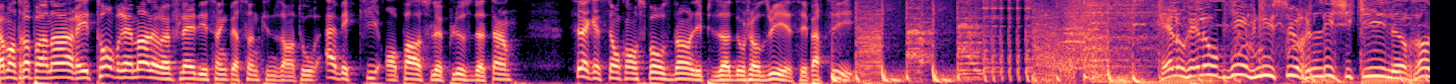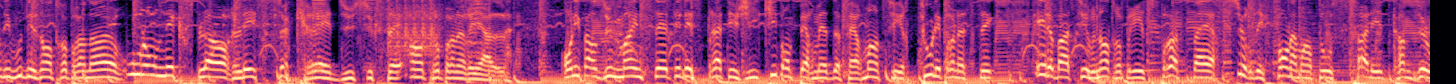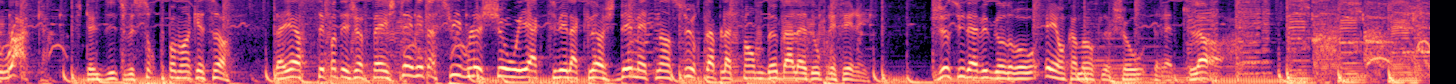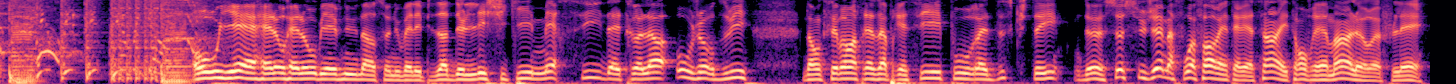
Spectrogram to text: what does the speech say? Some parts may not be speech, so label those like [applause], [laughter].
Comme entrepreneur, est-on vraiment le reflet des cinq personnes qui nous entourent avec qui on passe le plus de temps? C'est la question qu'on se pose dans l'épisode d'aujourd'hui c'est parti! Hello, hello, bienvenue sur l'échiquier, le rendez-vous des entrepreneurs où l'on explore les secrets du succès entrepreneurial. On y parle du mindset et des stratégies qui vont te permettre de faire mentir tous les pronostics et de bâtir une entreprise prospère sur des fondamentaux solides comme du rock. Je te le dis, tu veux surtout pas manquer ça. D'ailleurs, si c'est pas déjà fait, je t'invite à suivre le show et activer la cloche dès maintenant sur ta plateforme de balado préférée. Je suis David Godreau et on commence le show direct là. Oh yeah, hello hello, bienvenue dans ce nouvel épisode de l'échiquier. Merci d'être là aujourd'hui. Donc c'est vraiment très apprécié pour discuter de ce sujet, ma foi, fort intéressant. Est-on vraiment le reflet?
